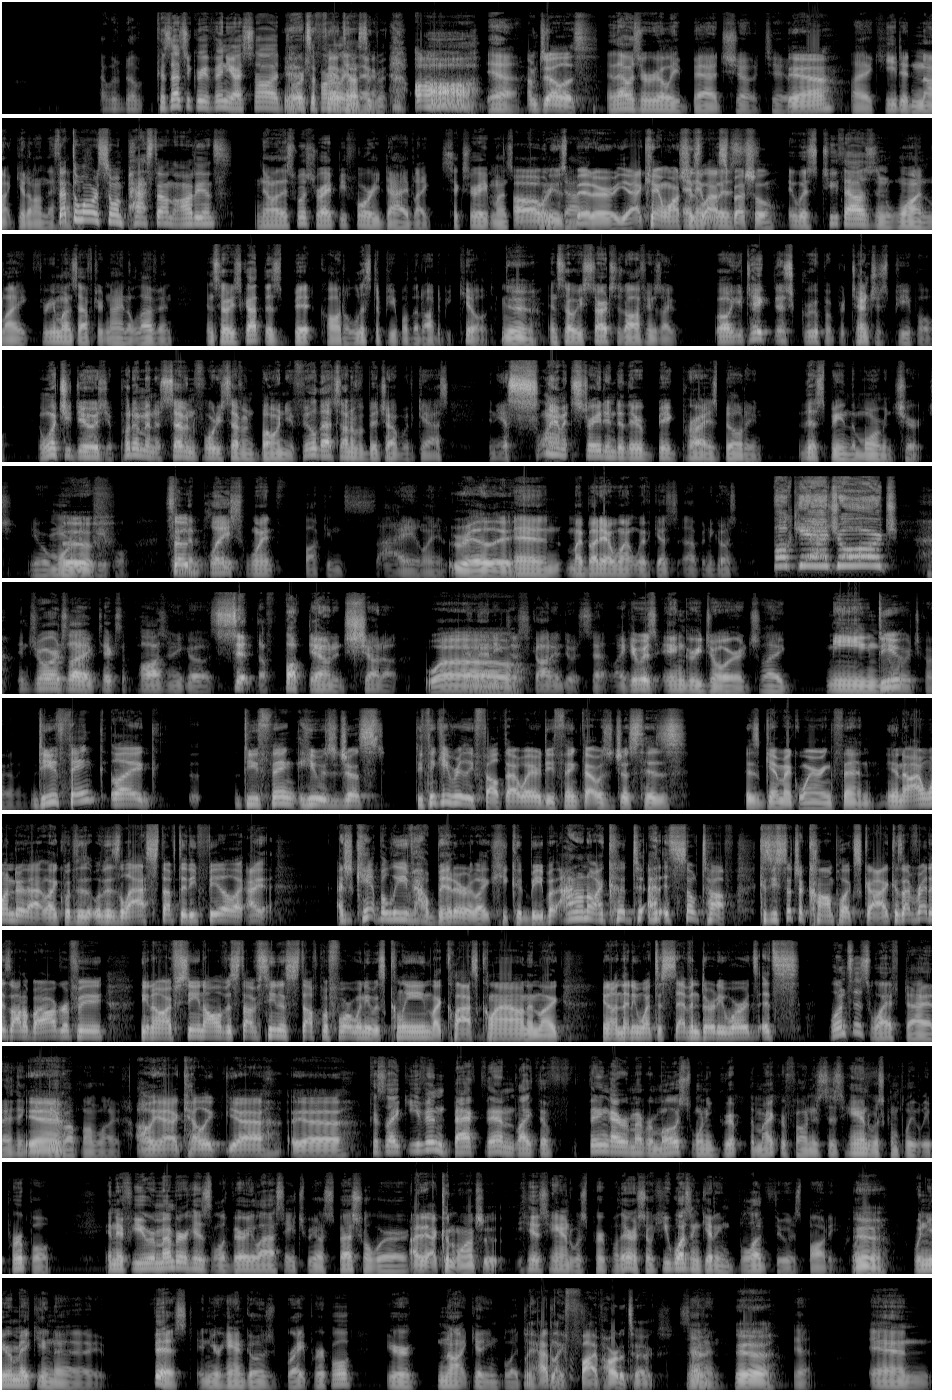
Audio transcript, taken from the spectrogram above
I would because that's a great venue. I saw Yeah, George it's a Carlin fantastic. there. Oh, Yeah, I'm jealous. and that was a really bad show too. Yeah. Like he did not get on the. Is that the one where someone passed out in the audience? No, this was right before he died, like six or eight months. Oh, when he was died. bitter. Yeah, I can't watch And his last was- special. It was 2001, like three months after 9/11, and so he's got this bit called "A List of People That Ought to Be Killed." Yeah. And so he starts it off and he's like, Well, you take this group of pretentious people, and what you do is you put them in a 747 Boeing, you fill that son of a bitch up with gas, and you slam it straight into their big prize building. This being the Mormon church, you know, Mormon Oof. people. So- and the place went fucking silent. Really? And my buddy I went with gets up and he goes, Fuck yeah, George! And George like takes a pause and he goes, Sit the fuck down and shut up. Whoa. And then he just got into a set. Like it was angry George, like mean Do you- George Carlin. Do you think like do you think he was just do you think he really felt that way or do you think that was just his his gimmick wearing thin? You know, I wonder that like with his with his last stuff did he feel like I I just can't believe how bitter like he could be, but I don't know. I could. T- it's so tough because he's such a complex guy. Because I've read his autobiography. You know, I've seen all of his stuff. I've seen his stuff before when he was clean, like Class Clown, and like you know, and then he went to Seven Dirty Words. It's Once his wife died, I think Yeah. he gave up on life. oh yeah, Kelly, yeah, yeah. Because like even back then, like the f- thing I remember most when he gripped the microphone is his hand was completely purple. And if you remember his very last HBO special where I, I couldn't watch it. his hand was purple there, so he wasn't getting blood through his body. Like, Yeah. When you're making a fist and your hand goes bright purple, you're not getting blood. He had like five heart attacks. Seven. Yeah. yeah, and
